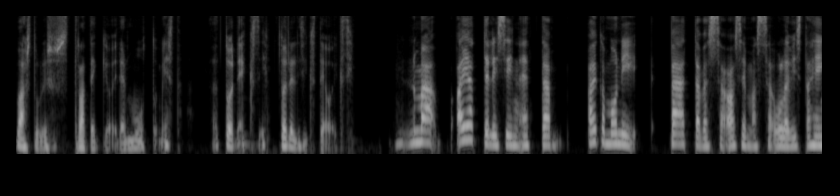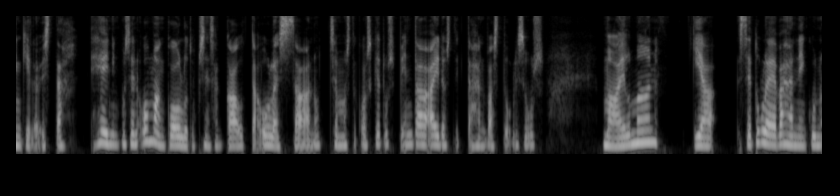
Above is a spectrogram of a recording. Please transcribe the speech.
vastuullisuusstrategioiden muuttumista todeksi, todellisiksi teoiksi? No mä ajattelisin, että aika moni päättävässä asemassa olevista henkilöistä, he ei niin kuin sen oman koulutuksensa kautta ole saanut semmoista kosketuspintaa aidosti tähän vastuullisuusmaailmaan. Ja se tulee vähän niin kuin,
